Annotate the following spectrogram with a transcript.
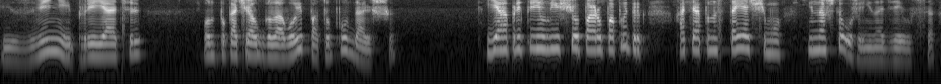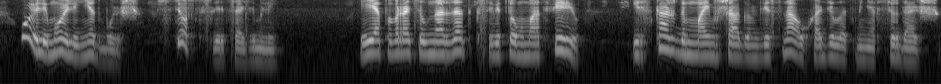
«Извини, приятель». Он покачал головой и потопал дальше. Я предпринял еще пару попыток, хотя по-настоящему ни на что уже не надеялся. Ой, или мой, или нет больше. Стерт с лица земли. И я поворотил назад к святому Матфею, и с каждым моим шагом весна уходила от меня все дальше.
